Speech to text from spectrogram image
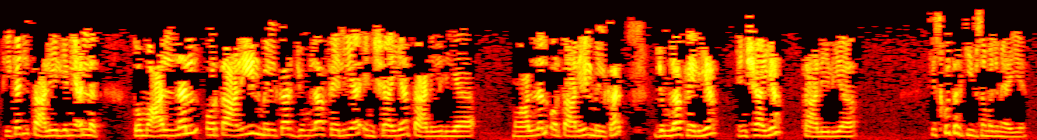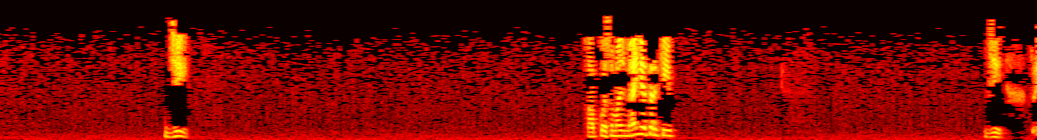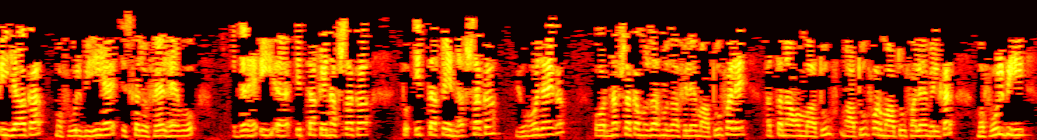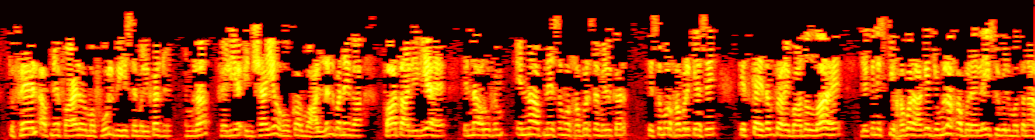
ٹھیک ہے جی؟ تعلیل یعنی علت۔ تو معلل اور تعلیل مل کر جملہ فعلیہ، انشائیہ، تعلیلیہ۔ معلل اور تعلیل مل کر جملہ فعلیہ انشائیہ تعلیلیہ کس کو ترکیب سمجھ میں آئی ہے۔ جی۔ آپ کو سمجھ میں آئی ہے ترکیب؟ جی۔ تو ایا کا مفول بھی ہے۔ اس کا جو فعل ہے وہ ادھر ہے اتق نفسا کا تو اتق نفسا کا یوں ہو جائے گا اور نفسا کا مضاف مضافل معطوف علیہ معطوف معطوف اور معطوف علیہ مل کر مفول بھی، تو فعل اپنے فائل اور مفول بھی سے مل کر جملہ فعلیہ انشائیہ ہو کر معلل بنے گا۔ فا تعلیلیہ ہے، انا اپنے اسم اور خبر سے مل کر، اسم اور خبر کیسے؟ اس کا اسم تو عباد اللہ ہے، لیکن اس کی خبر آگے جملہ خبر ہے لئی سب المتنا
